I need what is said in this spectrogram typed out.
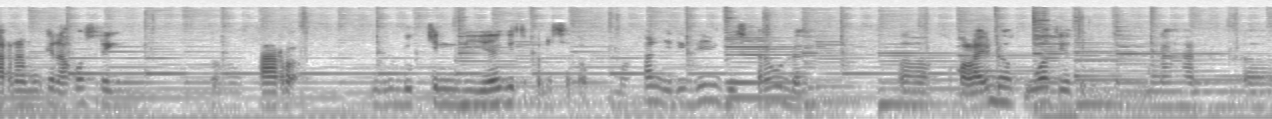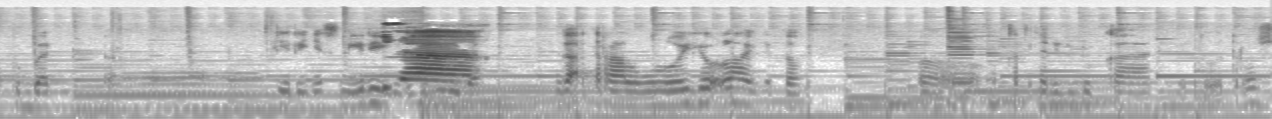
karena mungkin aku sering uh, taruh dudukin dia gitu pada saat aku makan jadi dia juga sekarang udah uh, kepalanya udah kuat gitu untuk menahan uh, beban uh, dirinya sendiri yeah. gitu nggak terlalu loyo lah gitu uh, ketika didudukan gitu. Terus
